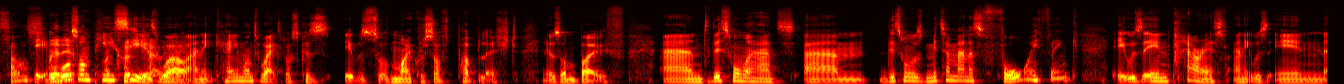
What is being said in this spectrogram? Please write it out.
Sounds It familiar, was on but I couldn't PC as well, you. and it came onto Xbox because it was sort of Microsoft published, and it was on both. And this one had um, this one was Madness Four, I think. It was in Paris, and it was in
